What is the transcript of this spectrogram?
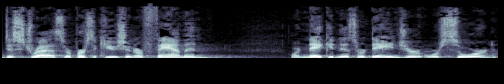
distress or persecution or famine or nakedness or danger or sword?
